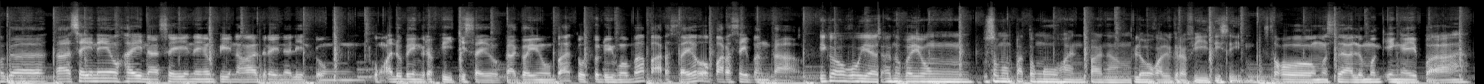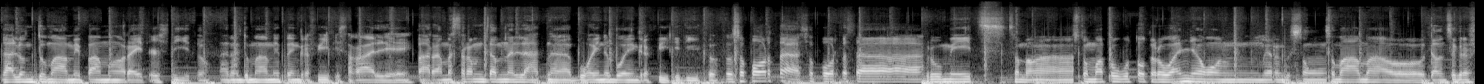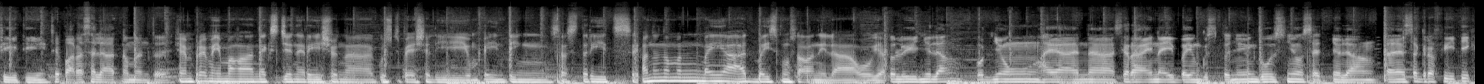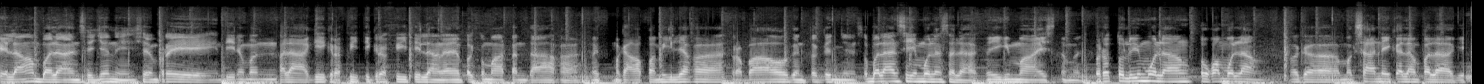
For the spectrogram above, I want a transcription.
Maga, nasa iyo na yung high, nasa iyo na yung pinaka-adrenaline kung, kung ano ba yung graffiti sa'yo. Gagawin mo ba? Tutuloy mo ba? Para sa'yo o para sa ibang tao? Ikaw kuya, ano ba yung gusto mong patunguhan pa ng local graffiti scene? Gusto ko mas lalong mag-ingay pa, lalong dumami pa ang mga writers dito. Lalong dumami pa yung graffiti sa kalye para mas ramdam ng lahat na buhay na buhay yung graffiti dito. So, suporta. Suporta sa roommates, sa mga gustong matuto, turuan nyo kung meron gustong sumama o down sa graffiti. Kasi para sa lahat naman to eh. Siyempre may mga next generation na gusto especially yung painting sa streets. Ano naman may advice mo sa kanila kuya? Tuloy nyo lang. Huwag nyong hayaan na sirain na iba yung gusto nyo. Yung goals nyo, set nyo lang. Dahil sa graffiti, kailangan balance dyan eh. Siyempre, hindi naman palagi graffiti-graffiti lang. Lalo pag tumatanda ka, mag- magkakapamilya ka, trabaho, ganito, ganyan. So, balansehin mo lang sa lahat. Magiging maayos naman. Pero tuloy mo lang, tuka mo lang. Mag, ah, magsanay ka lang palagi.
